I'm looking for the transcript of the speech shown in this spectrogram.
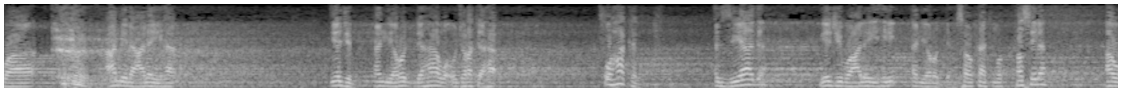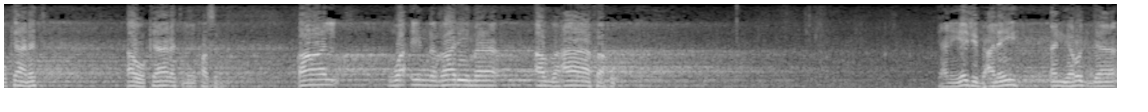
وعمل عليها. يجب أن يردها وأجرتها. وهكذا الزيادة يجب عليه أن يردها سواء كانت متصلة أو كانت أو كانت منفصلة. قال وإن غرم أضعافه يعني يجب عليه أن يرد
